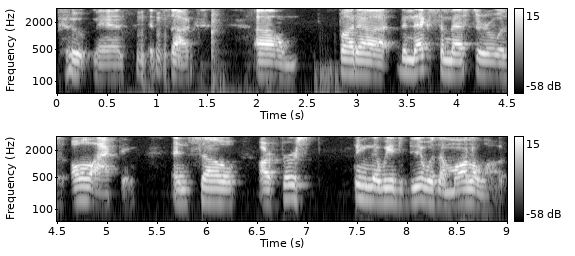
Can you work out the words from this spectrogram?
poop man. It sucks. Um, but uh, the next semester was all acting. And so our first thing that we had to do was a monologue.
